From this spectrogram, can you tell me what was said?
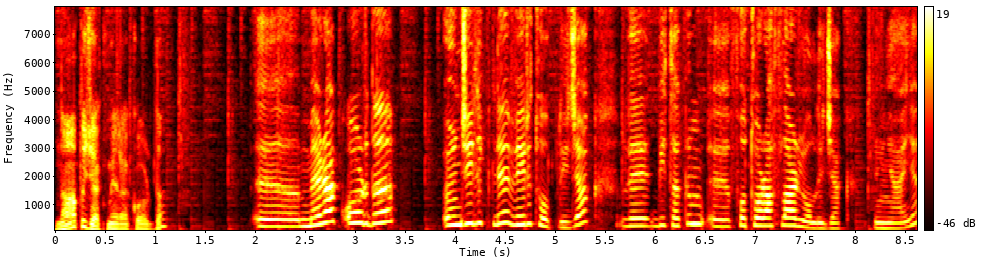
Ne yapacak merak orada? Ee, merak orada öncelikle veri toplayacak ve bir takım e, fotoğraflar yollayacak dünyaya.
